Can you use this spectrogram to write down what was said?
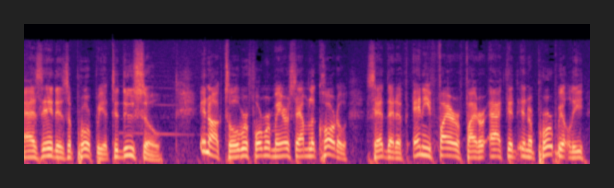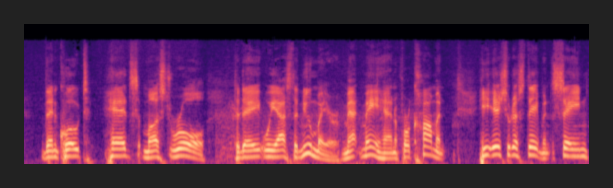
as it is appropriate to do so. In October, former Mayor Sam Liccardo said that if any firefighter acted inappropriately, then, quote, heads must roll. Today, we asked the new mayor, Matt Mahan, for comment. He issued a statement saying,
